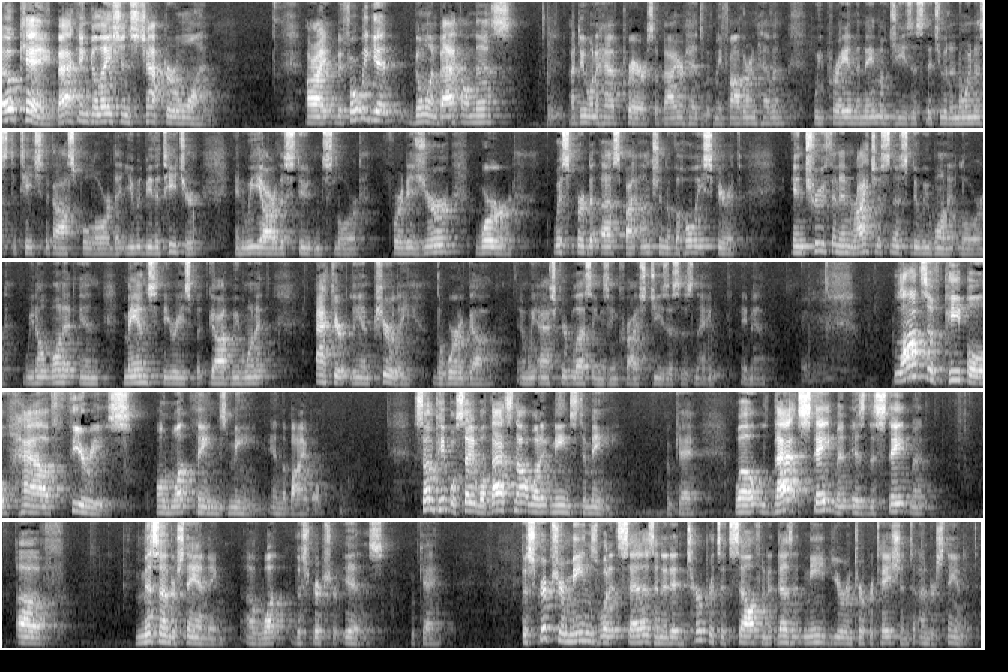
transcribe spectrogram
Okay, back in Galatians chapter 1. All right, before we get going back on this, I do want to have prayer, so bow your heads with me. Father in heaven, we pray in the name of Jesus that you would anoint us to teach the gospel, Lord, that you would be the teacher and we are the students, Lord. For it is your word whispered to us by unction of the Holy Spirit. In truth and in righteousness do we want it, Lord. We don't want it in man's theories, but God, we want it accurately and purely the Word of God. And we ask your blessings in Christ Jesus' name. Amen. Lots of people have theories on what things mean in the Bible. Some people say, well, that's not what it means to me. Okay? Well, that statement is the statement of misunderstanding of what the Scripture is. Okay? The scripture means what it says and it interprets itself and it doesn't need your interpretation to understand it.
